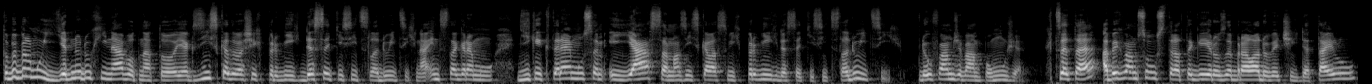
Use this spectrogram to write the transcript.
to by byl můj jednoduchý návod na to, jak získat vašich prvních 10 tisíc sledujících na Instagramu, díky kterému jsem i já sama získala svých prvních 10 tisíc sledujících. Doufám, že vám pomůže. Chcete, abych vám svou strategii rozebrala do větších detailů?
